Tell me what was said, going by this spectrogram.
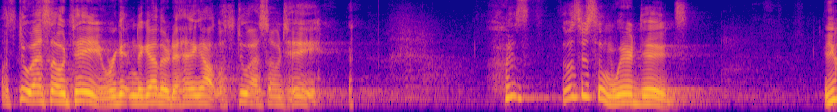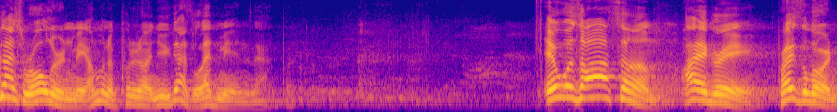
Let's do SOT. We're getting together to hang out. Let's do SOT. those are some weird dudes. You guys were older than me. I'm going to put it on you. You guys led me into that. It was awesome. I agree. Praise the Lord.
